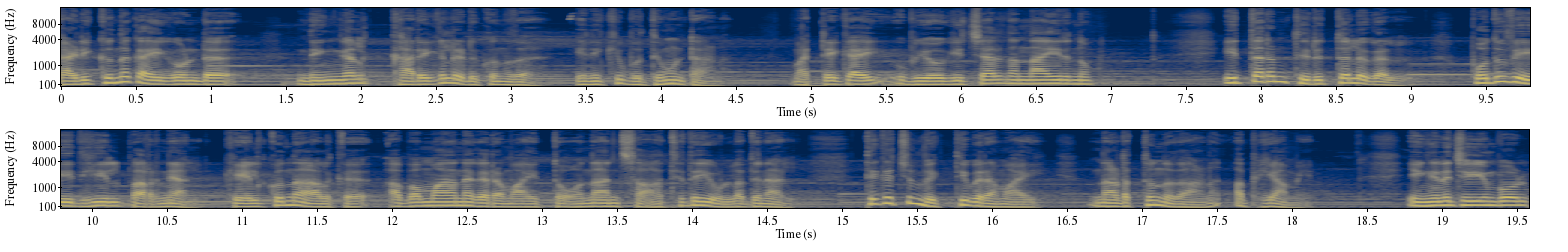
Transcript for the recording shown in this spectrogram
കഴിക്കുന്ന കൈകൊണ്ട് നിങ്ങൾ കറികൾ എടുക്കുന്നത് എനിക്ക് ബുദ്ധിമുട്ടാണ്. മറ്റേ കൈ ഉപയോഗിച്ചാൽ നന്നായിരുന്നു. ഇത്തരം തിരുത്തലുകൾ പൊതുവേദിയിൽ പറഞ്ഞാൽ കേൾക്കുന്ന ആൾക്ക് അപമാനകരമായി തോന്നാൻ സാധ്യതയുള്ളതിനാൽ തികച്ചും വ്യക്തിപരമായി നടത്തുന്നതാണ് അഭികാമ്യം. ഇങ്ങനെ ചെയ്യുമ്പോൾ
